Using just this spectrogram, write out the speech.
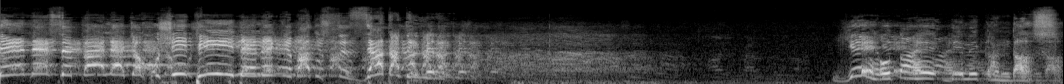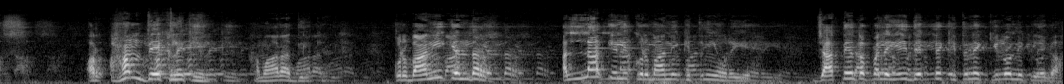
देने से पहले जो खुशी थी, देने के बाद उससे ज़्यादा दिल मेरा ये होता है देने का अंदाज। और हम देख लें कि हमारा दिल कुर्बानी के अंदर अल्लाह के लिए कुर्बानी कितनी हो रही है? जाते हैं तो पहले यही देखते कितने किलो निकलेगा।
